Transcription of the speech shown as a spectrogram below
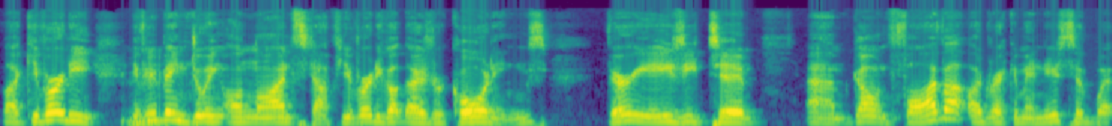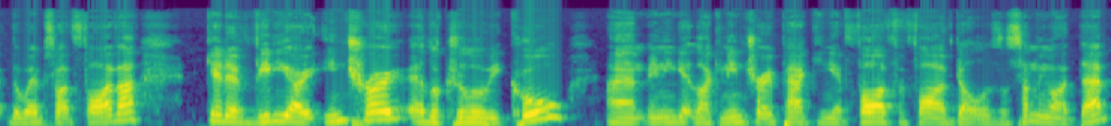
Like you've already, mm-hmm. if you've mm-hmm. been doing online stuff, you've already got those recordings. very easy to um, go on Fiverr. I'd recommend this, the website Fiverr. Get a video intro. It looks a little bit cool. Um, and you get like an intro pack, you get five for $5 or something like that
